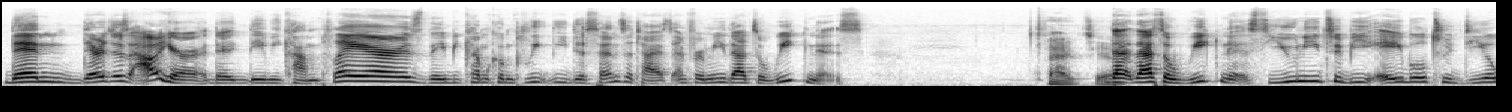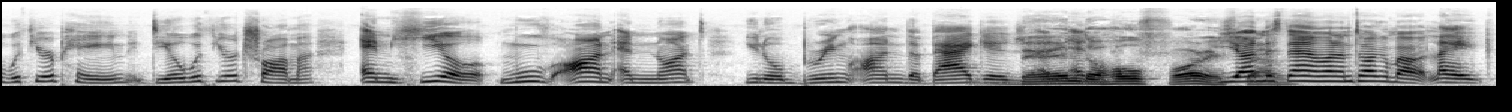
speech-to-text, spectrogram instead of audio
then they're just out here. They, they become players, they become completely desensitized. And for me, that's a weakness. Facts, yeah. That, that's a weakness. You need to be able to deal with your pain, deal with your trauma, and heal, move on, and not, you know, bring on the baggage. Burn and, and the whole forest. You understand what I'm talking about? Like,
